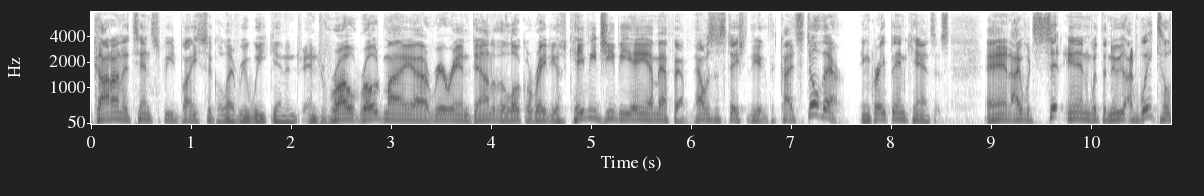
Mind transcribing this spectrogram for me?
got on a 10 speed bicycle every weekend and, and ro- rode my uh, rear end down to the local radio KVGB AM FM. That was the station. The, the it's still there in Great Bend, Kansas. And I would sit in with the news. I'd wait till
